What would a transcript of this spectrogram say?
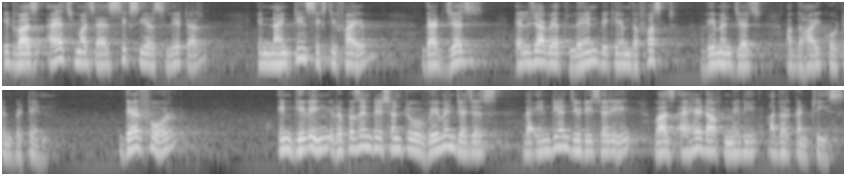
It was as much as six years later, in 1965, that Judge Elizabeth Lane became the first women judge of the High Court in Britain. Therefore, in giving representation to women judges, the Indian judiciary was ahead of many other countries.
